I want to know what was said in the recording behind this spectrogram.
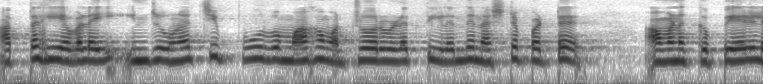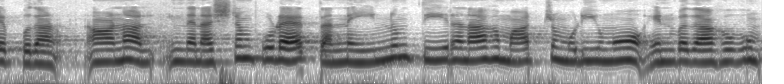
அத்தகையவளை இன்று உணர்ச்சி பூர்வமாக மற்றொருவரிடத்து இழந்து நஷ்டப்பட்டு அவனுக்குப் பேரிழப்புதான். ஆனால் இந்த நஷ்டம் கூட தன்னை இன்னும் தீரனாக மாற்ற முடியுமோ என்பதாகவும்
